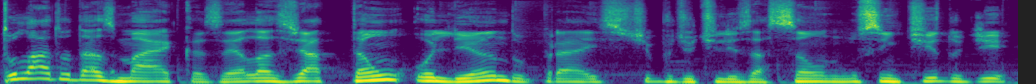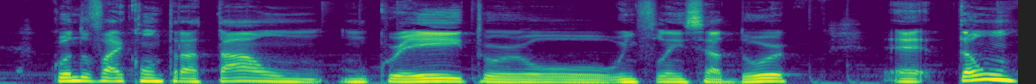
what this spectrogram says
Do lado das marcas, elas já estão olhando para esse tipo de utilização no sentido de quando vai contratar um, um creator ou influenciador, é, tão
